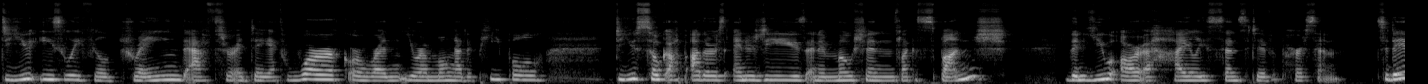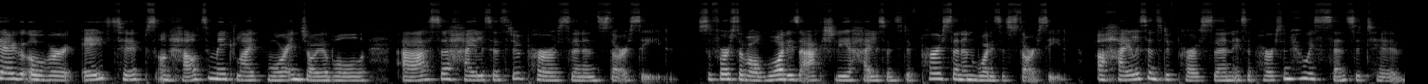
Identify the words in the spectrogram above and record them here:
Do you easily feel drained after a day at work or when you're among other people? Do you soak up others' energies and emotions like a sponge? Then you are a highly sensitive person. Today, I go over eight tips on how to make life more enjoyable as a highly sensitive person and starseed. So, first of all, what is actually a highly sensitive person and what is a starseed? A highly sensitive person is a person who is sensitive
